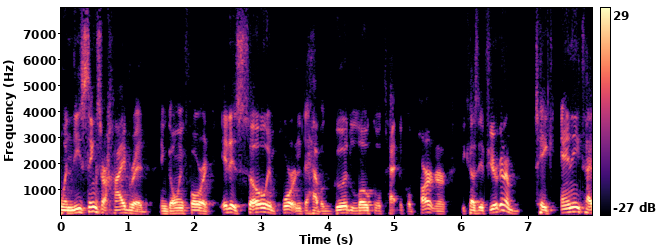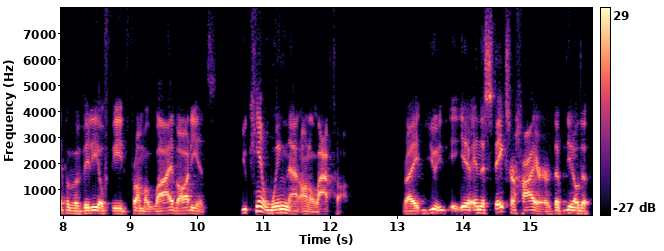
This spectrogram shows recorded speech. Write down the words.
when these things are hybrid and going forward, it is so important to have a good local technical partner because if you're going to take any type of a video feed from a live audience, you can't wing that on a laptop, right? You, you know, and the stakes are higher. The you know the,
